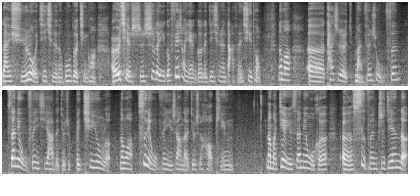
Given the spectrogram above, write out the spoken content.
来巡逻机器人的工作情况，而且实施了一个非常严格的机器人打分系统。那么呃，它是满分是五分，三点五分以下的就是被弃用了，那么四点五分以上的就是好评。那么介于三点五和呃四分之间的，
